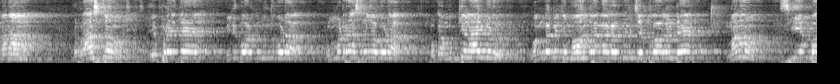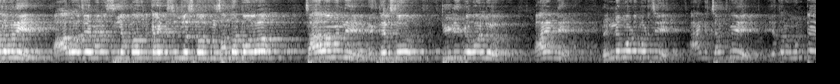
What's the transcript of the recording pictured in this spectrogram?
మన రాష్ట్రం ఎప్పుడైతే విడిపోవడం ముందు కూడా ఉమ్మడి రాష్ట్రంలో కూడా ఒక ముఖ్య నాయకుడు వంగమిటి మోహన్ రంగా గారి గురించి చెప్పుకోవాలంటే మనం సీఎం పదవిని ఆ రోజే మనం సీఎం పదవిని కైవసం చేసుకోవాల్సిన సందర్భంలో చాలామంది మీకు తెలుసు టీడీపీ వాళ్ళు ఆయన్ని వెన్నుపోటు పొడిచి ఆయన్ని చంపి ఇతను ఉంటే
